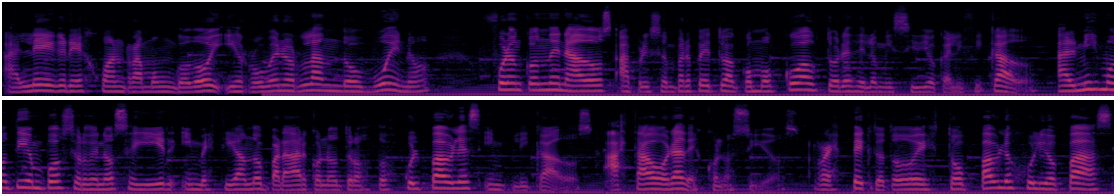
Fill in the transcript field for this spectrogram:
Alegre, Juan Ramón Godoy y Rubén Orlando Bueno, fueron condenados a prisión perpetua como coautores del homicidio calificado. Al mismo tiempo se ordenó seguir investigando para dar con otros dos culpables implicados, hasta ahora desconocidos. Respecto a todo esto, Pablo Julio Paz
